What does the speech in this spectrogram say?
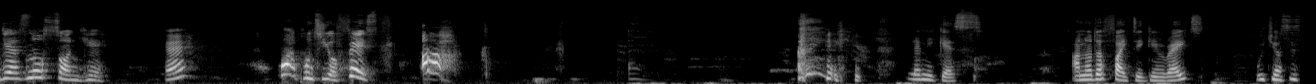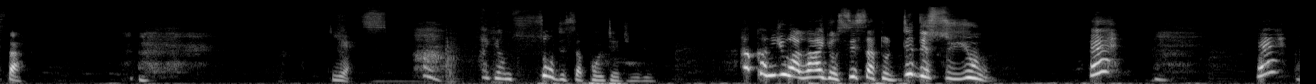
There's no sun here. Eh? What happened to your face? Ah! Let me guess. Another fight again, right? With your sister. Yes. I am so disappointed in you. How can you allow your sister to do this to you? Eh? Eh?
